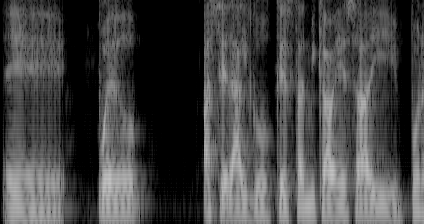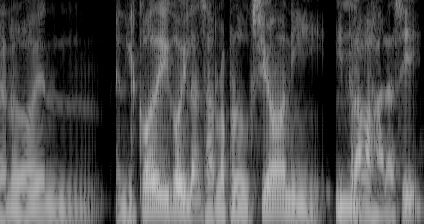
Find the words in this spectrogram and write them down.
Eh, puedo hacer algo que está en mi cabeza y ponerlo en, el código y lanzarlo a producción y, trabajar así.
